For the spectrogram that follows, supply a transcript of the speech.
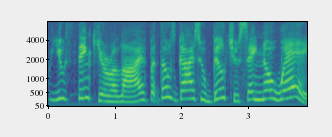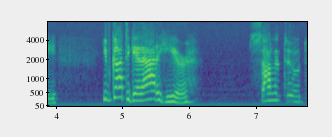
You think you're alive, but those guys who built you say no way. You've got to get out of here. Solitude,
